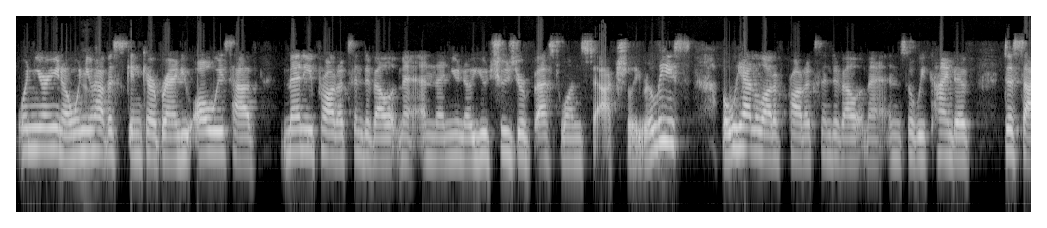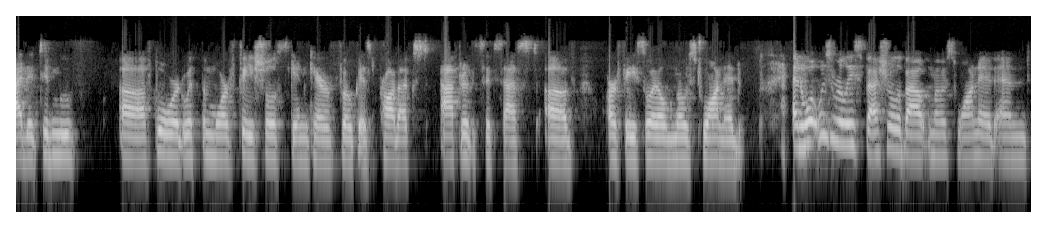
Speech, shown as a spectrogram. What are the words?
when you're, you know, when you have a skincare brand, you always have many products in development and then, you know, you choose your best ones to actually release. But we had a lot of products in development. And so we kind of decided to move uh, forward with the more facial skincare focused products after the success of our face oil most wanted and what was really special about most wanted and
